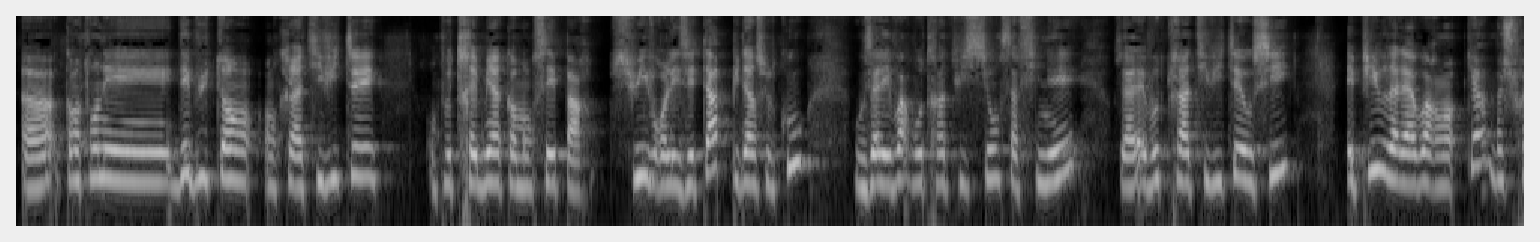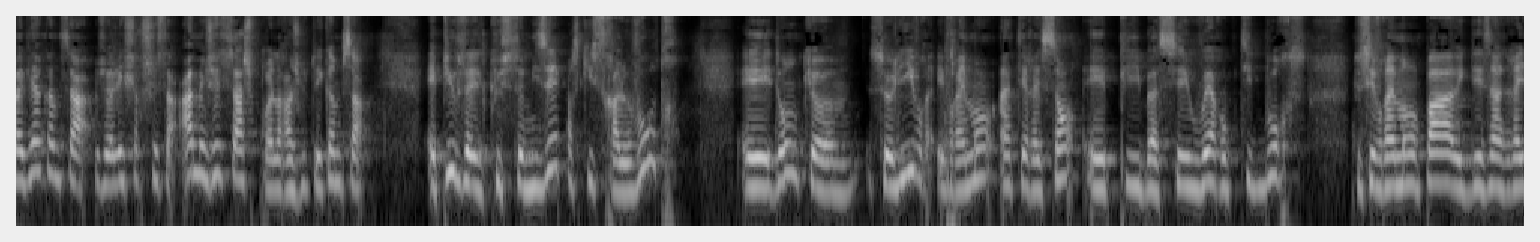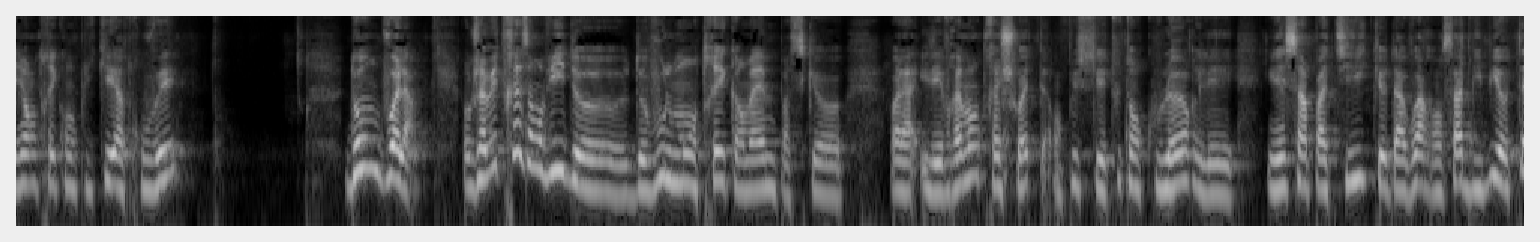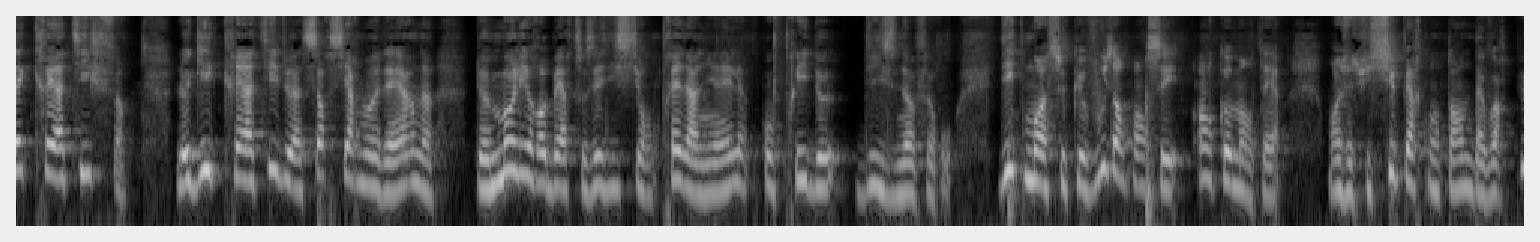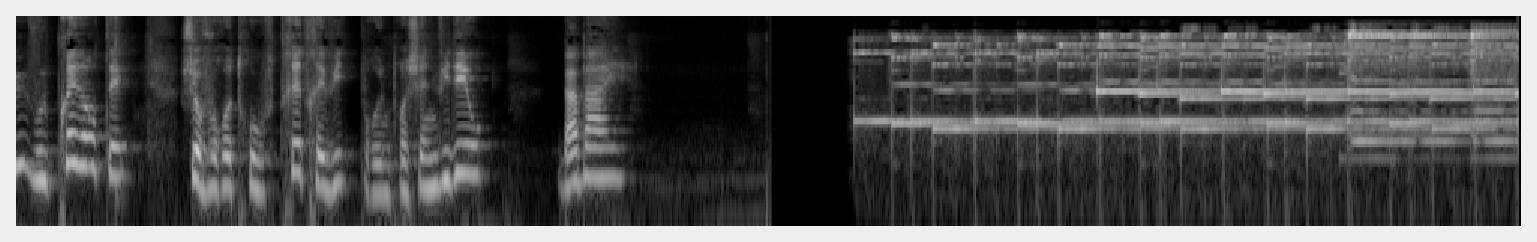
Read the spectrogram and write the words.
Euh, quand on est débutant en créativité, On peut très bien commencer par suivre les étapes, puis d'un seul coup, vous allez voir votre intuition s'affiner, vous allez votre créativité aussi, et puis vous allez avoir un, tiens, ben, je ferais bien comme ça, je vais aller chercher ça. Ah mais j'ai ça, je pourrais le rajouter comme ça. Et puis vous allez le customiser parce qu'il sera le vôtre. Et donc euh, ce livre est vraiment intéressant. Et puis bah, c'est ouvert aux petites bourses, que c'est vraiment pas avec des ingrédients très compliqués à trouver. Donc voilà. Donc j'avais très envie de, vous le montrer quand même parce que voilà, il est vraiment très chouette. En plus, c'est tout en couleur. Il est, il est sympathique d'avoir dans sa bibliothèque créatif. Le guide créatif de la sorcière moderne de Molly Roberts aux éditions Très Daniel au prix de 19 euros. Dites-moi ce que vous en pensez en commentaire. Moi, je suis super contente d'avoir pu vous le présenter. Je vous retrouve très très vite pour une prochaine vidéo. Bye bye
